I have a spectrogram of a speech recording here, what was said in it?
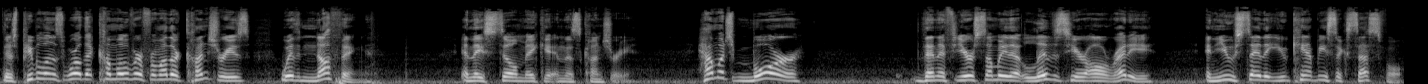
There's people in this world that come over from other countries with nothing and they still make it in this country. How much more than if you're somebody that lives here already and you say that you can't be successful?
